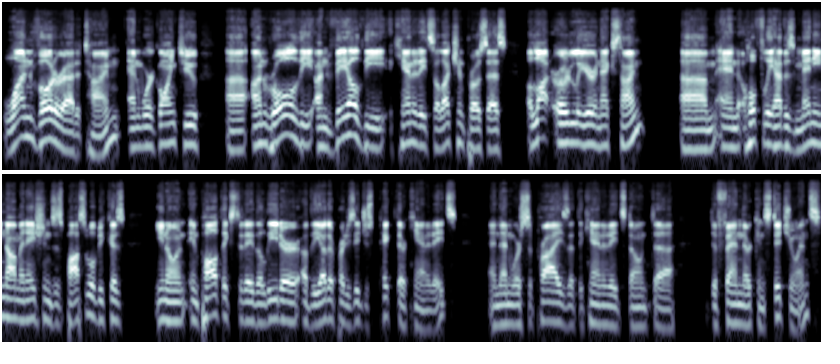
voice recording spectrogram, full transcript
one voter at a time. And we're going to uh, unroll the, unveil the candidate selection process a lot earlier next time. Um, and hopefully have as many nominations as possible because you know, in, in politics today, the leader of the other parties, they just pick their candidates. And then we're surprised that the candidates don't uh, defend their constituents.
